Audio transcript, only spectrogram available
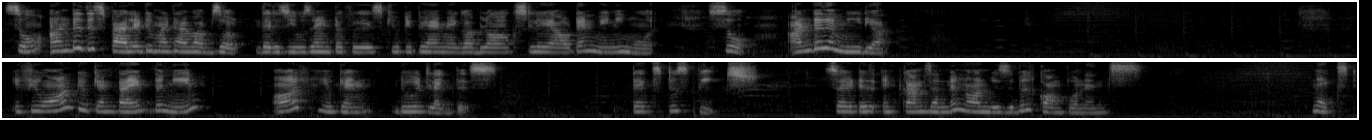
So under this palette you might have observed there is user interface qtpi mega blocks layout and many more. So under the media if you want you can type the name or you can do it like this. Text to speech. So it is it comes under non-visible components. Next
